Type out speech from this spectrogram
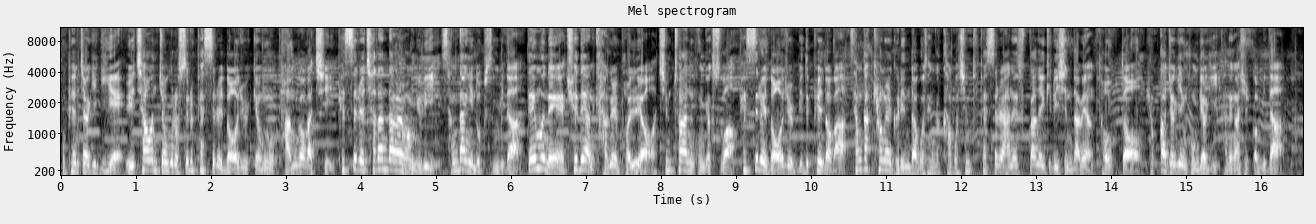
보편적이기에 1차원적으로 스루 패스를 넣어줄 경우 다음과 같이 패스를 차단당할 확률이 상당히 높습니다. 때문에 최대한 각을 벌려 침투하는 공격수와 패스를 넣어줄 미드필더가 삼각형을 그린다고 생각하고 침투 패스를 하는 습관을 기르신다면 더욱더 효과적인 공격이 가능하실 겁니다.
